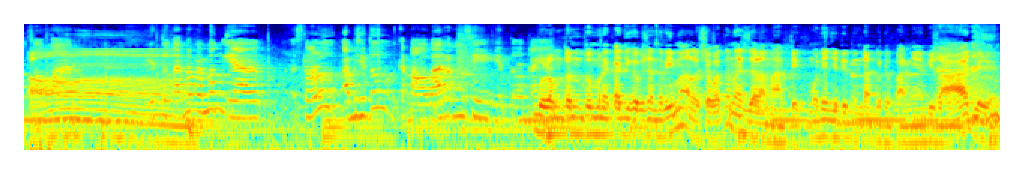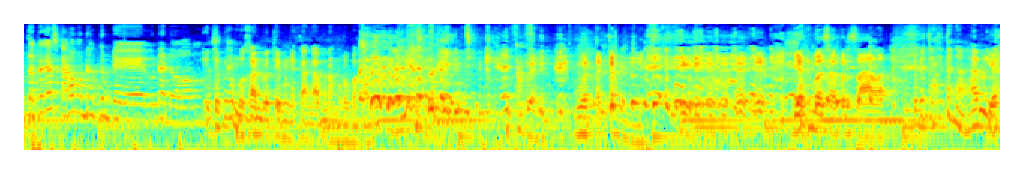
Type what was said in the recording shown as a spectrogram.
so far Oh. gitu karena memang ya selalu abis itu ketawa bareng sih gitu. Kayak belum tentu mereka juga bisa nerima loh siapa tahu nangis dalam hati kemudian jadi dendam ke depannya bisa Nah, aja loh. tapi kan sekarang udah gede udah dong itu kan bukan berarti mereka nggak pernah merupakan gue gue tekan deh biar merasa bersalah. Tapi ternyata nggak ngaruh ya.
